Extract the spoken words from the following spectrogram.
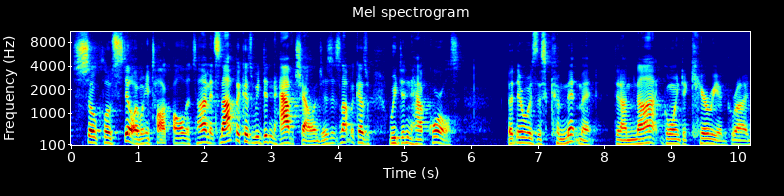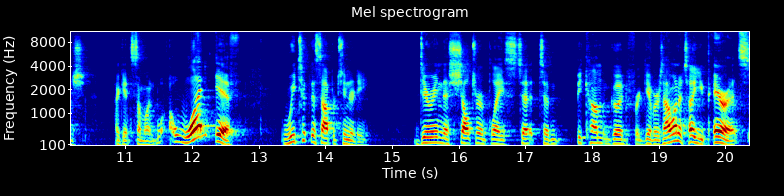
so close still and we talk all the time it's not because we didn't have challenges it's not because we didn't have quarrels but there was this commitment that I'm not going to carry a grudge against someone. What if we took this opportunity during this shelter in place to, to become good forgivers. I want to tell you, parents,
